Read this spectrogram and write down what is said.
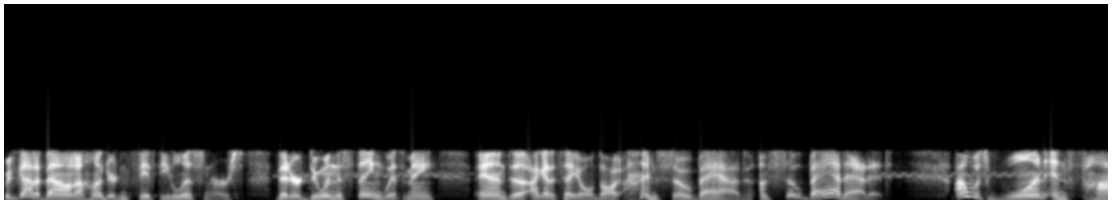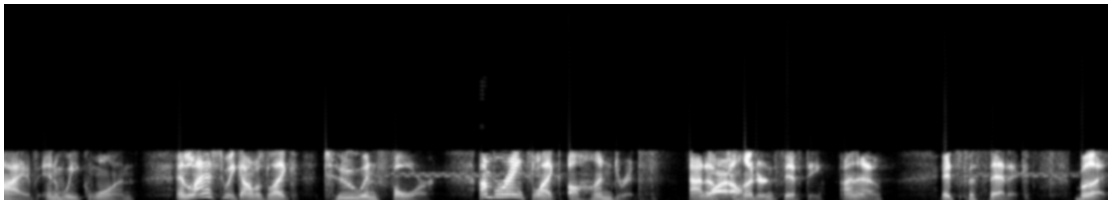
We've got about 150 listeners that are doing this thing with me, and uh, I got to tell you, old dog, I'm so bad. I'm so bad at it. I was one and five in week one, and last week I was like two and four. I'm ranked like a hundredth out of Wow. 150. I know, it's pathetic, but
